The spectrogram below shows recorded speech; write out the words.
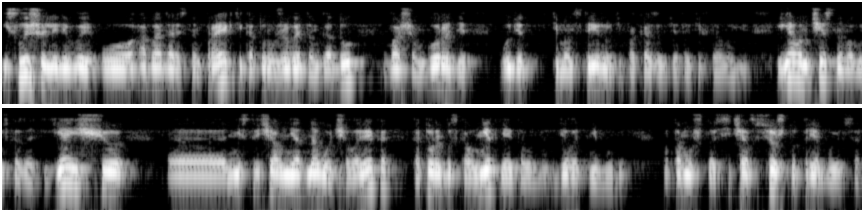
И слышали ли вы о, об адресном проекте, который уже в этом году в вашем городе будет демонстрировать и показывать эту технологию? И я вам честно могу сказать, я еще э, не встречал ни одного человека, который бы сказал, нет, я этого делать не буду. Потому что сейчас все, что требуется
